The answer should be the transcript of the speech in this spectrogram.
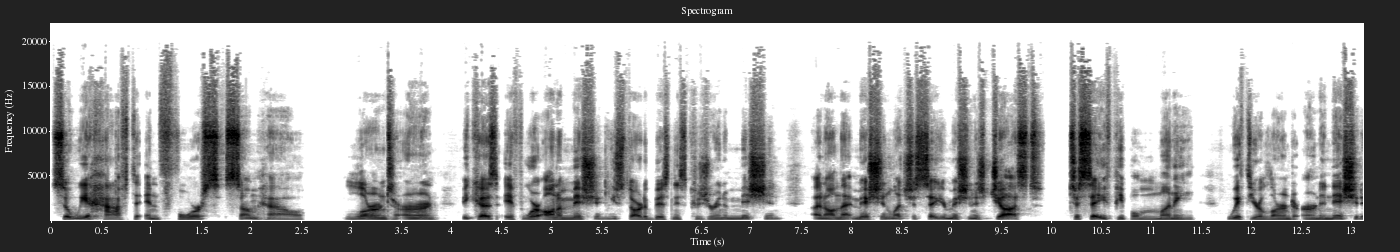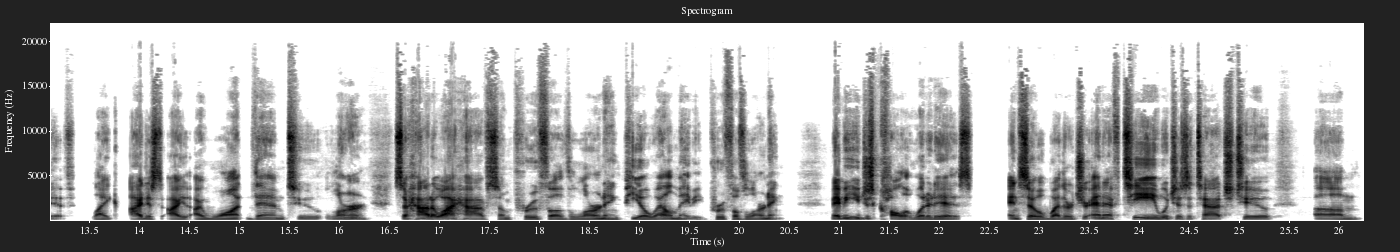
So we have to enforce somehow learn to earn because if we're on a mission, you start a business because you're in a mission, and on that mission, let's just say your mission is just to save people money with your learn to earn initiative. Like I just I I want them to learn. So how do I have some proof of learning, POL maybe, proof of learning? Maybe you just call it what it is. And so whether it's your NFT, which is attached to um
